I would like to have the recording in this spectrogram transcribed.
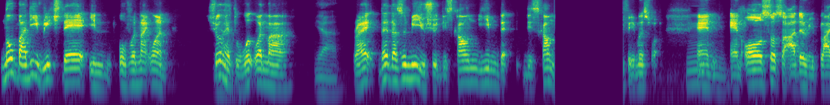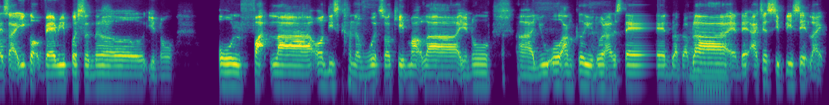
nobody reached there in overnight one. Sure Yeah. had to work one ma. Yeah. right? That doesn't mean you should discount him. That discount famous one, Mm. and and all sorts of other replies. Like it got very personal, you know. Old fat lah, all these kind of words all came out lah. You know, uh, you old uncle, you don't understand, blah blah blah. And then I just simply said like,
